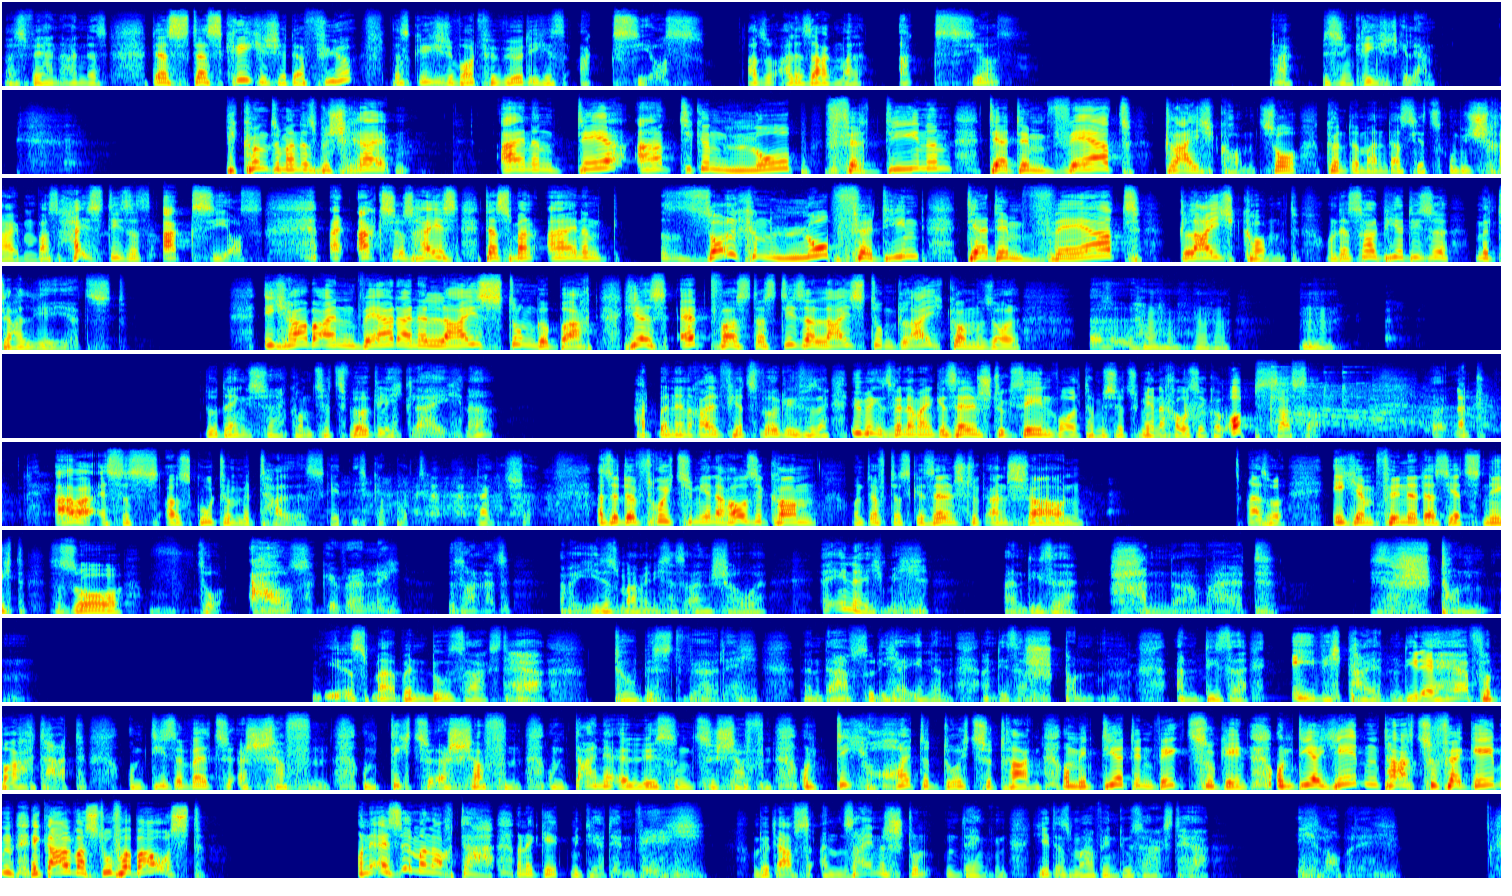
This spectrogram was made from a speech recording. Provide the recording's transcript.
Das wäre anders. Das, das Griechische dafür, das griechische Wort für würdig ist Axios. Also alle sagen mal Axios. Ah, bisschen Griechisch gelernt. Wie könnte man das beschreiben? Einen derartigen Lob verdienen, der dem Wert gleichkommt. So könnte man das jetzt umschreiben. Was heißt dieses Axios? Ein Axios heißt, dass man einen solchen Lob verdient, der dem Wert gleichkommt. Und deshalb hier diese Medaille jetzt. Ich habe einen Wert, eine Leistung gebracht. Hier ist etwas, das dieser Leistung gleichkommen soll. Du denkst, kommt es jetzt wirklich gleich, ne? Hat man den Ralf jetzt wirklich gesagt. Übrigens, wenn er mein Gesellenstück sehen wollte, müsste er zu mir nach Hause kommen. Ups, das äh, Aber es ist aus gutem Metall, es geht nicht kaputt. Dankeschön. Also dürft ruhig zu mir nach Hause kommen und dürft das Gesellenstück anschauen. Also ich empfinde das jetzt nicht so, so außergewöhnlich besonders. Aber jedes Mal, wenn ich das anschaue, erinnere ich mich an diese Handarbeit, diese Stunden. Jedes Mal, wenn du sagst, Herr, du bist würdig, dann darfst du dich erinnern an diese Stunden, an diese Ewigkeiten, die der Herr verbracht hat, um diese Welt zu erschaffen, um dich zu erschaffen, um deine Erlösung zu schaffen und dich heute durchzutragen, um mit dir den Weg zu gehen und dir jeden Tag zu vergeben, egal was du verbaust. Und er ist immer noch da und er geht mit dir den Weg. Und du darfst an seine Stunden denken, jedes Mal, wenn du sagst, Herr, ich lobe dich.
